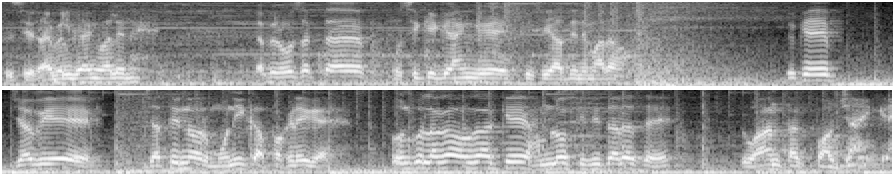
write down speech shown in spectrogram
किसी राइवल गैंग वाले ने? या फिर हो सकता है उसी की गैंग के किसी आदमी ने मारा हो? क्योंकि जब ये जतिन और मोनिका पकड़े गए तो उनको लगा होगा कि हम लोग किसी तरह से रूहान तक पहुँच जाएँगे।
